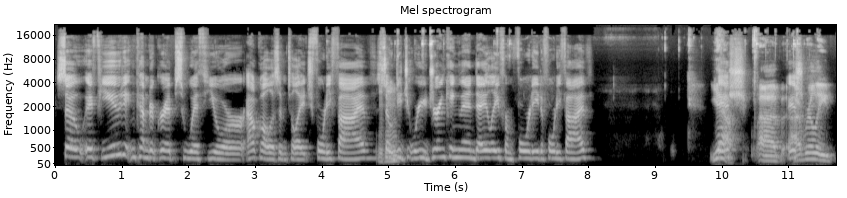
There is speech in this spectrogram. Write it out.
So if you didn't come to grips with your alcoholism till age 45, so Mhm. did you were you drinking then daily from 40 to 45? Yeah, Ish. uh, Ish. I really,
